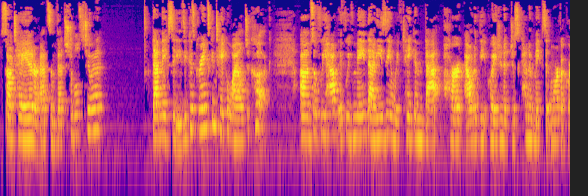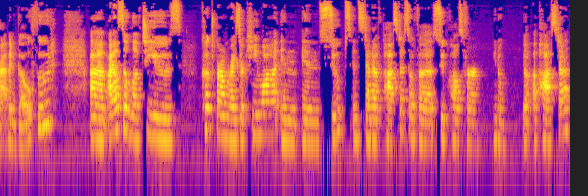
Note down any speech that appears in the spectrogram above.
saute it or add some vegetables to it. That makes it easy because grains can take a while to cook. Um, so if we have if we've made that easy and we've taken that part out of the equation, it just kind of makes it more of a grab and go food. Um, I also love to use cooked brown rice or quinoa in in soups instead of pasta. So if a soup calls for you know a pasta,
